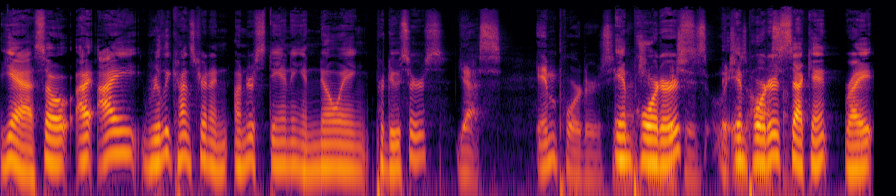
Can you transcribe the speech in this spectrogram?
Yeah. So I, I really concentrate on understanding and knowing producers, Yes, importers, importers, which is, which importers awesome. second, right?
